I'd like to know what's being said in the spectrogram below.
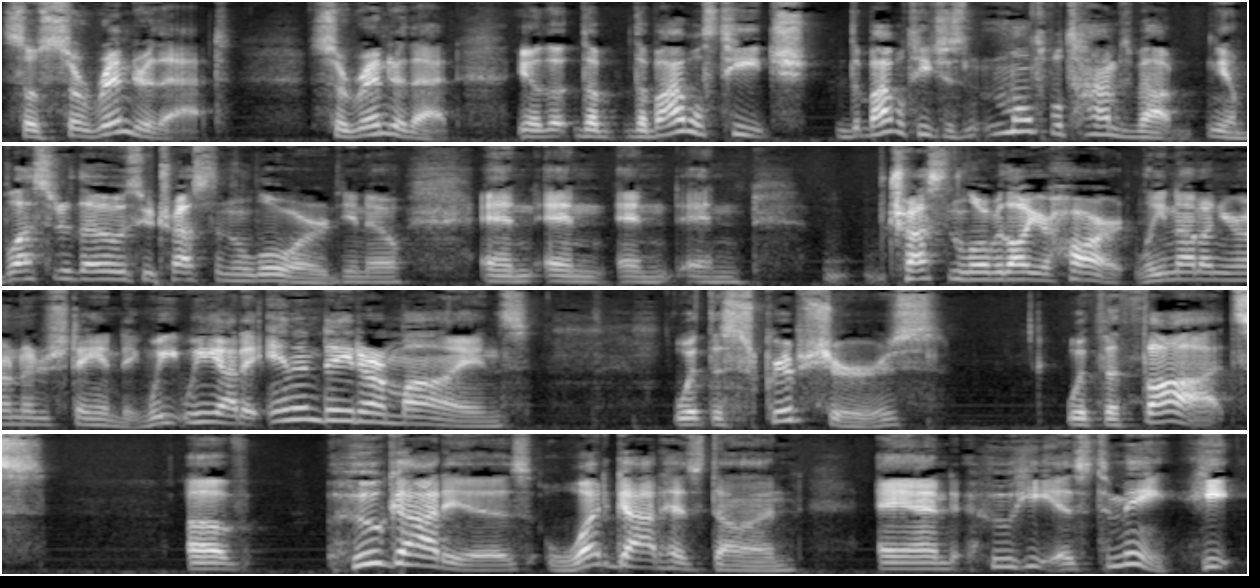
So surrender that surrender that. You know, the, the, the Bible's teach the Bible teaches multiple times about, you know, blessed are those who trust in the Lord, you know, and and and and trust in the Lord with all your heart. Lean not on your own understanding. We we got to inundate our minds with the scriptures, with the thoughts of who God is, what God has done, and who he is to me. He,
